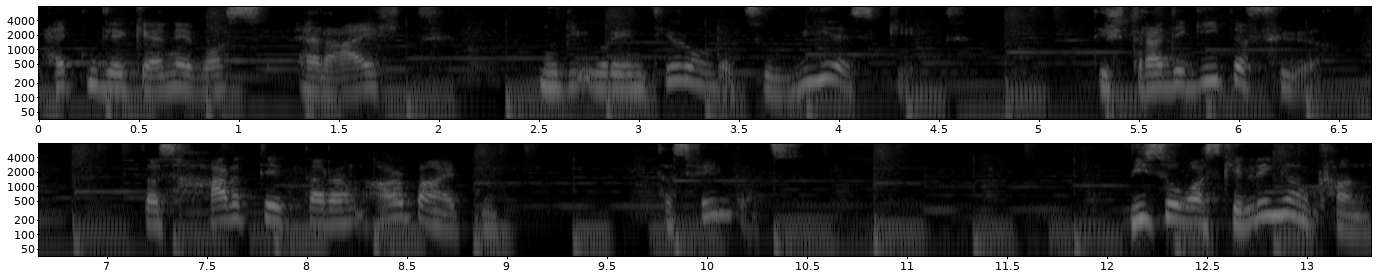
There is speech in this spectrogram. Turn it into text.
hätten wir gerne was erreicht, nur die Orientierung dazu, wie es geht, die Strategie dafür, das harte daran arbeiten, das fehlt uns. Wie sowas gelingen kann,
